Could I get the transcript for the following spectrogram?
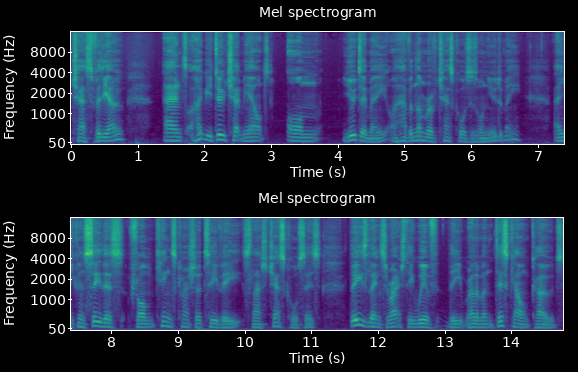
chess video and I hope you do check me out on Udemy. I have a number of chess courses on Udemy and you can see this from Kingscrusher TV slash chess courses. These links are actually with the relevant discount codes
